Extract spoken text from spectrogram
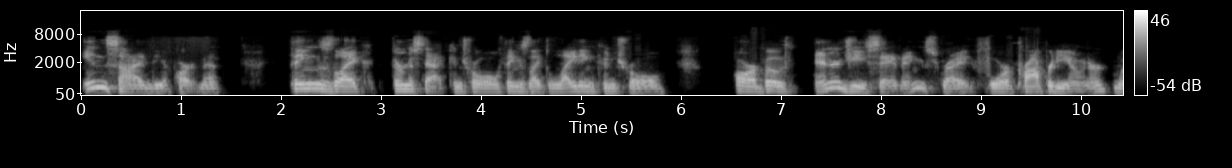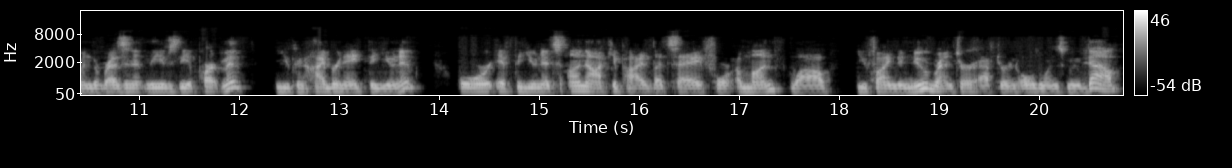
inside the apartment, things like thermostat control, things like lighting control are both energy savings, right, for a property owner. When the resident leaves the apartment, you can hibernate the unit. Or if the unit's unoccupied, let's say for a month while you find a new renter after an old one's moved out,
